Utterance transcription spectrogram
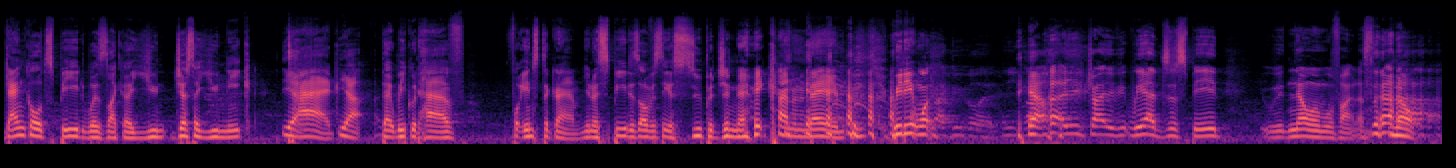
gang called speed was like a un- just a unique Yeah, tag yeah. that we could have for Instagram. You know, speed is obviously a super generic kind of name. we didn't want. Google it. Yeah. you try. We had just speed. we- No one will find us. no.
